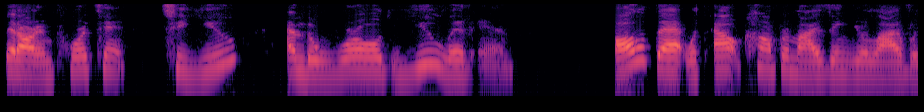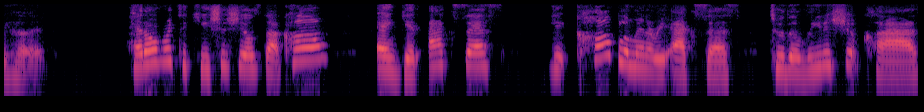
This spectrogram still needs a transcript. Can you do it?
that are important to you and the world you live in. All of that without compromising your livelihood. Head over to KeishaShields.com and get access, get complimentary access to the leadership class.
